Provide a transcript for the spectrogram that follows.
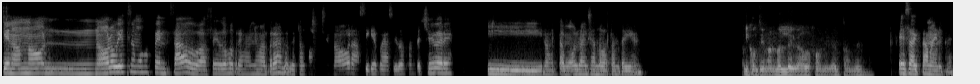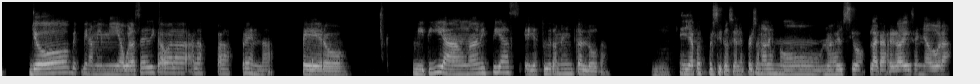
que no, no, no lo hubiésemos pensado hace dos o tres años atrás, lo que estamos haciendo ahora. Así que pues ha sido bastante chévere y nos estamos organizando bastante bien. Y continuando el legado familiar también. Exactamente. Yo, mira, mi, mi abuela se dedicaba a, a, las prendas, pero mi tía, una de mis tías, ella estudió también en Carlota. Mm. Ella, pues, por situaciones personales no, no ejerció la carrera de diseñadora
